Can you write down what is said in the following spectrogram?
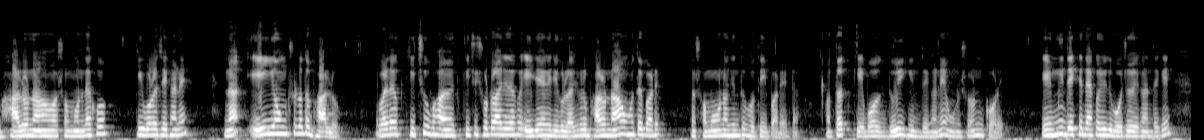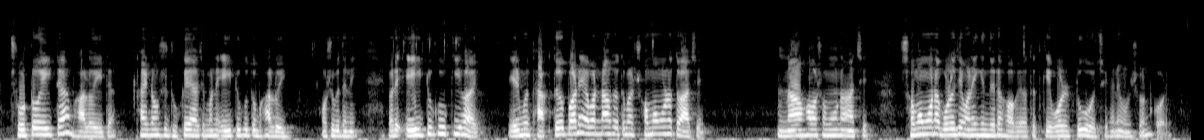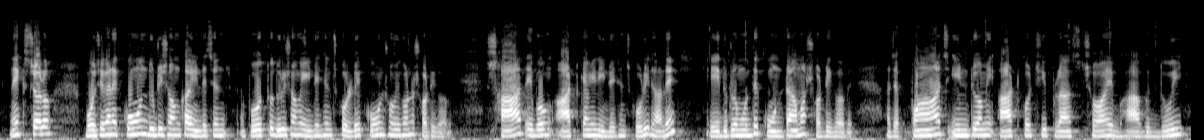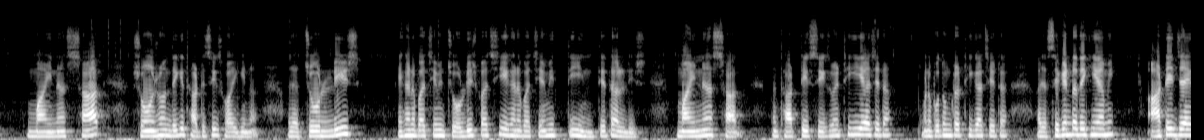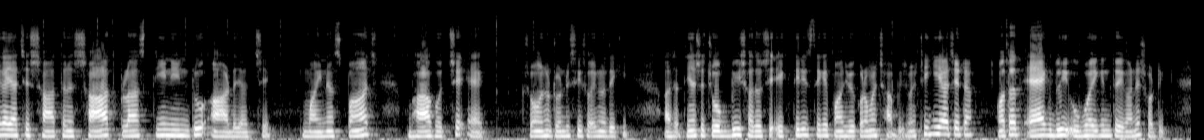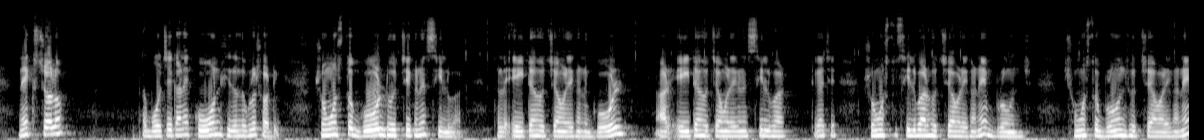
ভালো না হওয়ার সম্ভাবনা। দেখো, কি বলেছে এখানে? না, এই অংশটা তো ভালো। এবার দেখো, কিছু কিছু ছোট আছে, দেখো, এই জায়গায় যেগুলো আছে, সেগুলো ভালো নাও হতে পারে। সম্ভাবনা কিন্তু হতেই পারে এটা। অর্থাৎ কেবল দুই কিন্তু এখানে অনুসরণ করে। এমনি দেখে দেখো, যদি বোঝো এখান থেকে, ছোট এইটা, ভালো এইটা। খানিকটা অংশ ঢুকে আছে মানে এইটুকু তো ভালোই। অসুবিধা নেই। এবারে এইটুকু কি হয়? এর মধ্যে থাকতেও পারে, আবার নাও থাকতে তোমার সম্ভাবনা তো আছে। না হওয়ার সম্ভাবনা আছে। সম্ভাবনা বলেছে মানে কিন্তু এটা হবে, অর্থাৎ কেবল টু হচ্ছে এখানে অনুসরণ করে। নেক্সট চলো, বলছে এখানে কোন দুটি সংখ্যা ইন্টারচেঞ্জ প্রদত্ত দুটি সংখ্যা ইন্টারচেঞ্জ করলে কোন সমীকরণটা সঠিক হবে? সাত এবং আটকে আমি যদি ইন্টারচেঞ্জ করি তাহলে এই দুটোর মধ্যে কোনটা আমার সঠিক হবে? আচ্ছা পাঁচ ইন্টু আমি আট করছি প্লাস ছয় ভাগ দুই মাইনাস সাত সমান সমান দেখি থার্টি সিক্স হয় কি না আচ্ছা চল্লিশ, এখানে পাচ্ছি আমি চল্লিশ পাচ্ছি, এখানে পাচ্ছি আমি তিন, তেতাল্লিশ, মাইনাস সাত মানে থার্টি সিক্স মানে ঠিকই আছে এটা মানে প্রথমটা ঠিক আছে এটা। আচ্ছা সেকেন্ডটা দেখি আমি, আটের জায়গায় যাচ্ছে সাত মানে সাত প্লাস তিন ইন্টু আট যাচ্ছে, মাইনাস পাঁচ ভাগ হচ্ছে এক, সমান টোয়েন্টি সিক্স হয় কিনা দেখি। আচ্ছা তিন আসে চব্বিশ সাথে হচ্ছে একত্রিশ থেকে পাঁচ বিয়োগ করা মানে ছাব্বিশ মানে ঠিকই আছে এটা, অর্থাৎ এক, দুই উভয় কিন্তু এখানে সঠিক। নেক্সট চলো। তো বলছে এখানে কোন সিদ্ধান্তগুলো সঠিক? সমস্ত গোল্ড হচ্ছে এখানে সিলভার তাহলে এইটা হচ্ছে আমার এখানে গোল্ড আর এইটা হচ্ছে আমার এখানে সিলভার ঠিক আছে? সমস্ত সিলভার হচ্ছে আবার এখানে ব্রোঞ্জ সমস্ত ব্রোঞ্জ হচ্ছে আবার এখানে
